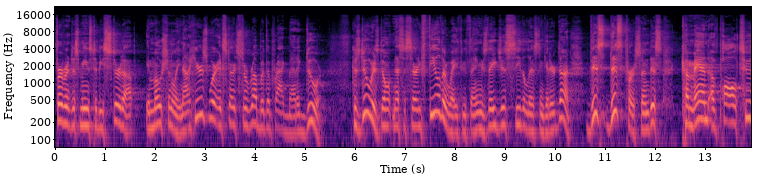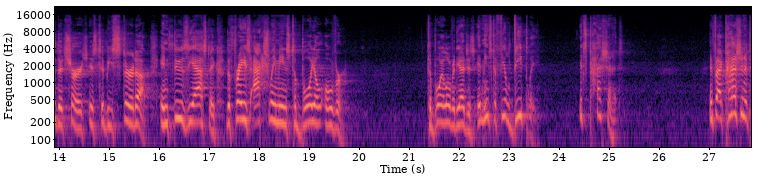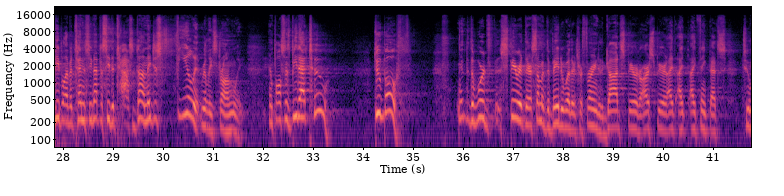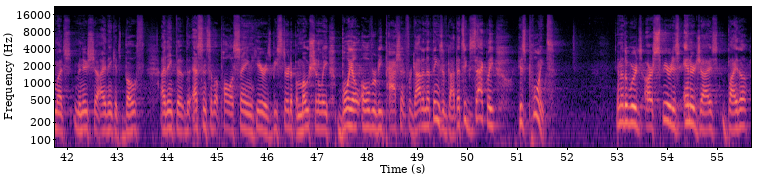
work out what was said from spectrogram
Fervent just means to be stirred up emotionally. Now, here's where it starts to rub with the pragmatic doer. Because doers don't necessarily feel their way through things, they just see the list and get it done. This, this person, this command of Paul to the church is to be stirred up, enthusiastic. The phrase actually means to boil over, to boil over the edges. It means to feel deeply, it's passionate. In fact, passionate people have a tendency not to see the task done, they just feel it really strongly. And Paul says, be that too. Do both. The word spirit there, some have debated whether it's referring to the God spirit or our spirit. I, I, I think that's too much minutia. I think it's both. I think the, the essence of what Paul is saying here is be stirred up emotionally, boil over, be passionate for God and the things of God. That's exactly his point. In other words, our spirit is energized by the,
